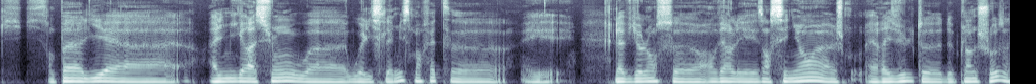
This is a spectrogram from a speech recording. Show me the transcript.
qui, sont pas liées à, à l'immigration ou à, ou à l'islamisme en fait. et la violence envers les enseignants, elle résulte de plein de choses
